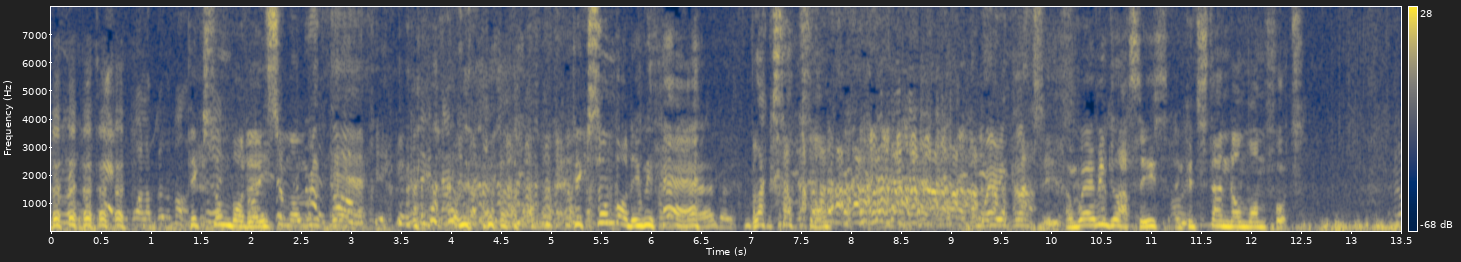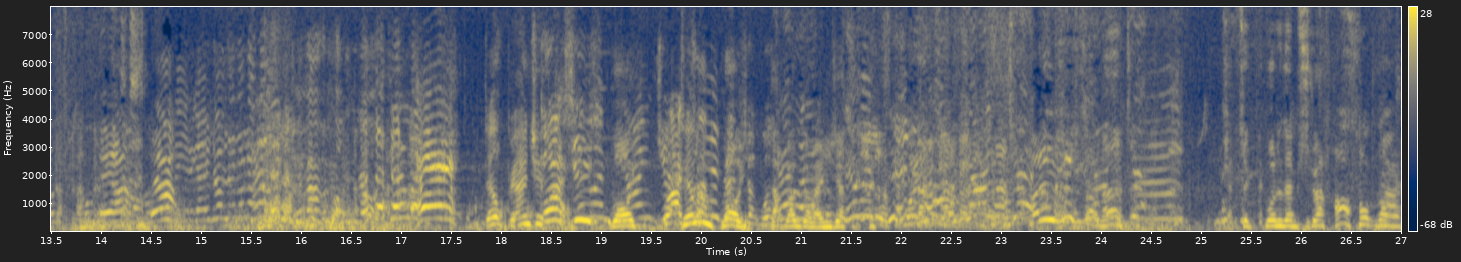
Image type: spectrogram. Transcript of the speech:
While I put them on. Pick somebody. Someone with hair. Pick somebody with hair, black socks on, I'm wearing glasses. and wearing glasses, and can stand on one foot. Dill, behind you. Right, Glasses. right. That won't go around yet. What is it? Oh, no. That's a, one of them straps. Half up there.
